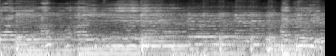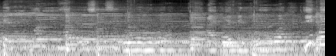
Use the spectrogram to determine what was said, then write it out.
ยังรักไอ้ไอ้เคยเป็นคนหักสู้ๆไอ้เคยเป็นผัวที่บ่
